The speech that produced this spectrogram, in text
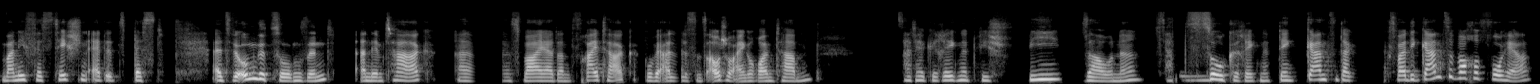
Manifestation at its best. Als wir umgezogen sind an dem Tag, es war ja dann Freitag, wo wir alles ins Auto eingeräumt haben. Es hat ja geregnet wie, wie Sau, ne? Es hat mhm. so geregnet, den ganzen Tag. Es war die ganze Woche vorher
